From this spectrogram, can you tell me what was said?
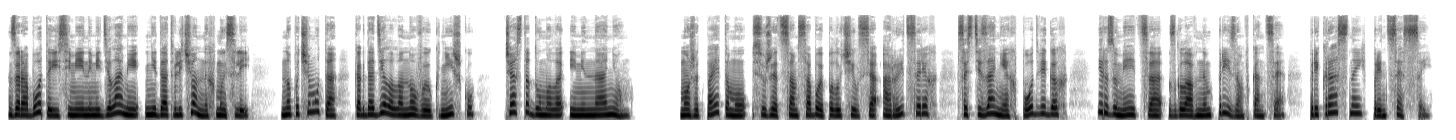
за работой и семейными делами не до отвлеченных мыслей, но почему-то, когда делала новую книжку, часто думала именно о нем. Может, поэтому сюжет сам собой получился о рыцарях, состязаниях, подвигах и, разумеется, с главным призом в конце — прекрасной принцессой.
